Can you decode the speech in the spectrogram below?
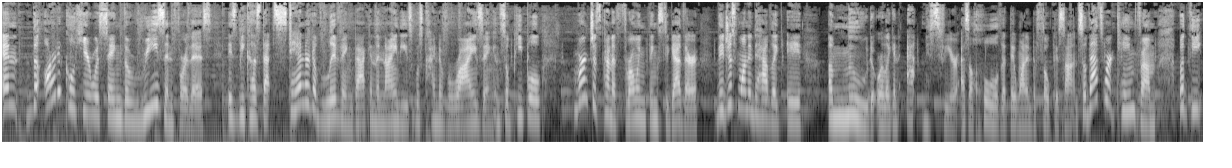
And the article here was saying the reason for this is because that standard of living back in the 90s was kind of rising. And so people weren't just kind of throwing things together. They just wanted to have like a a mood or like an atmosphere as a whole that they wanted to focus on. So that's where it came from. But the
